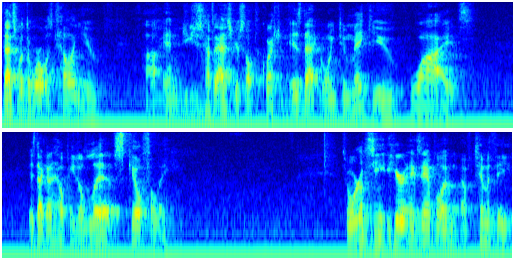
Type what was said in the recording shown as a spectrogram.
That's what the world is telling you, uh, and you just have to ask yourself the question: Is that going to make you wise? Is that going to help you to live skillfully? So we're going to see here an example of, of Timothy,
